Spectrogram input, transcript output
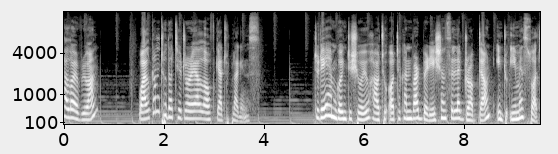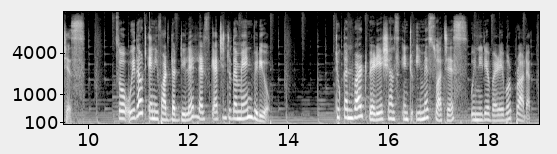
Hello everyone. Welcome to the tutorial of Get plugins. Today I'm going to show you how to auto-convert variation select dropdown into image swatches. So without any further delay, let's get into the main video. To convert variations into image swatches, we need a variable product.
